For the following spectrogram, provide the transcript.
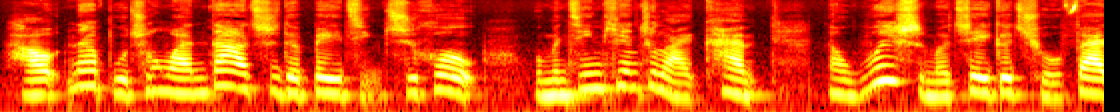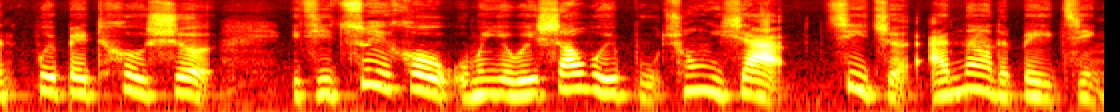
好，那补充完大致的背景之后，我们今天就来看，那为什么这个囚犯会被特赦，以及最后我们也会稍微补充一下记者安娜的背景。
